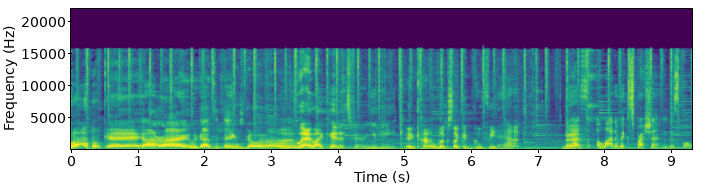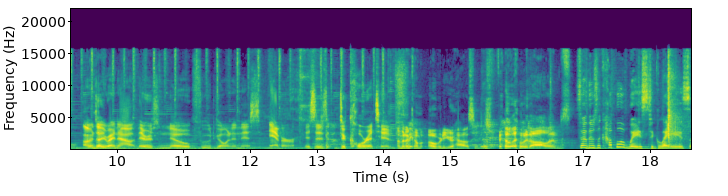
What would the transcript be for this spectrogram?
okay, all right. We got some things going on. Ooh, I like it. It's very unique. It kind of looks like a goofy hat. It has a lot of expression, this bowl. I'm gonna tell you right now, there is no food going in this ever. This is decorative. I'm gonna come over to your house and just fill it with olives. So there's a couple of ways to glaze,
